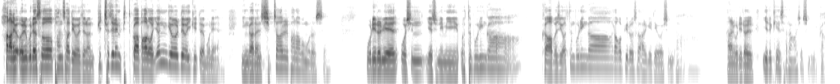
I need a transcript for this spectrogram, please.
하나님의 얼굴에서 반사되어지는 비춰지는 빛과 바로 연결되어 있기 때문에 인간은 십자가를 바라봄으로써 우리를 위해 오신 예수님이 어떤 분인가, 그 아버지가 어떤 분인가 라고 비로소 알게 되었습니다. 하나님 우리를 이렇게 사랑하셨습니까?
